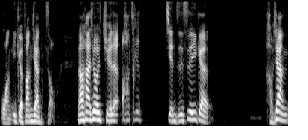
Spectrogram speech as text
往一个方向走，然后他就会觉得，哦，这个简直是一个好像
